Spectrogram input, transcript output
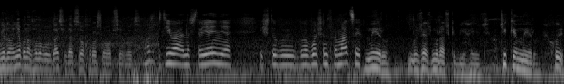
мирного неба над головою, удачі, да, всього хорошого вообще. Вот. Позитива, настроєння і щоб було більше інформації. Миру, бо вже ж мурашки бігають. Тільки миру. Хой,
